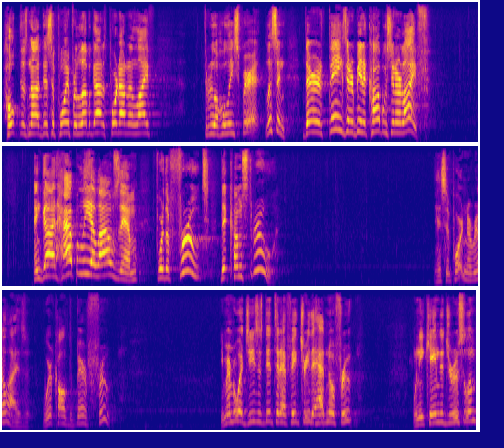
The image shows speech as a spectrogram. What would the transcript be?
Hope does not disappoint, for the love of God is poured out in life through the Holy Spirit. Listen, there are things that are being accomplished in our life. And God happily allows them for the fruit that comes through. It's important to realize that we're called to bear fruit. You remember what Jesus did to that fig tree that had no fruit? When he came to Jerusalem,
